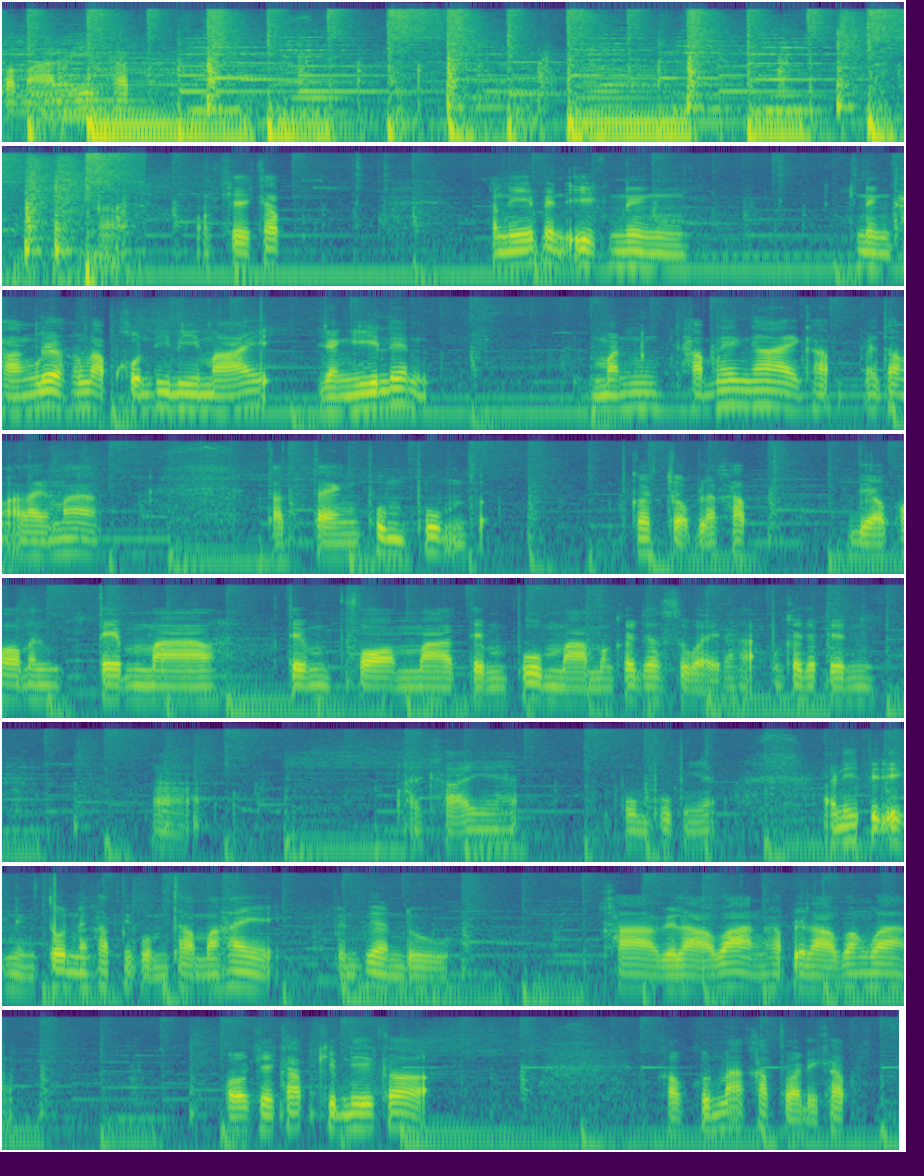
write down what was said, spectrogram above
ประมาณนี้ครับโอเคครับ อันนี้เป็นอีกหนึ่งหนึ่งทางเลือกสำหรับคนที่มีไม้อย่างนี้เล่น มันทำง่ายๆครับ ไม่ต้องอะไรมาก ตัดแต่งพุ่มๆก็จบแล้วครับ เดี๋ยวพอมันเต็มมาเต็มฟอร์มมาเต็มปุ่มมามันก็จะสวยนะครับ มันก็จะเป็นคล้ายๆอย่างเงี้ยปุ่มๆอย่างเงี้ย อันนี้เป็นอีกหนึ่งต้นนะครับที่ผมทำมาให้เพื่อนๆดูค่าเวลาว่างครับ เวลาว่างๆ โอเคครับ คลิปนี้ก็ขอบคุณมากครับ สวัสดีครับ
